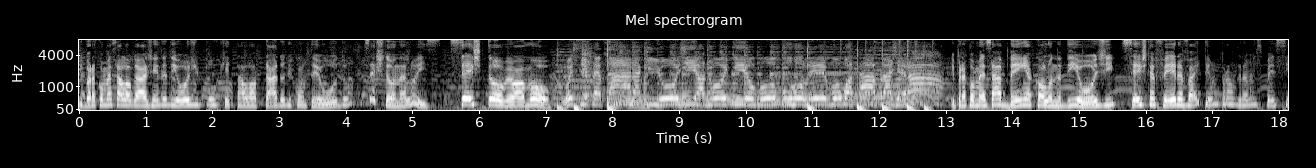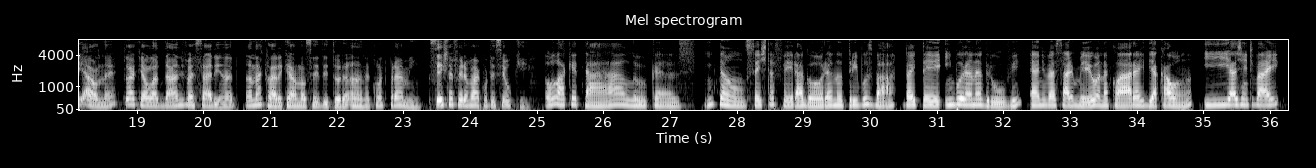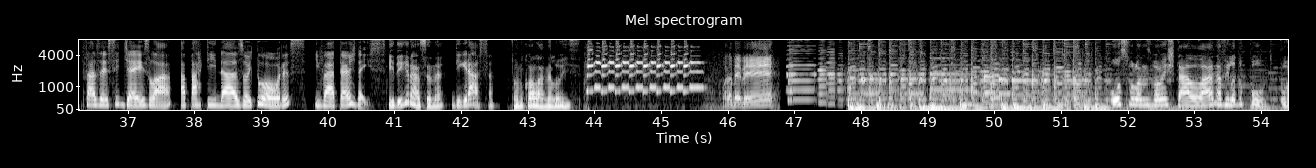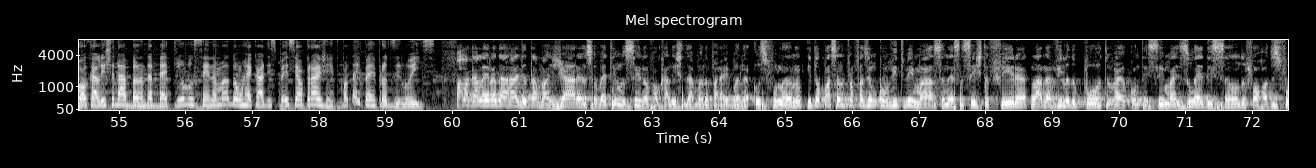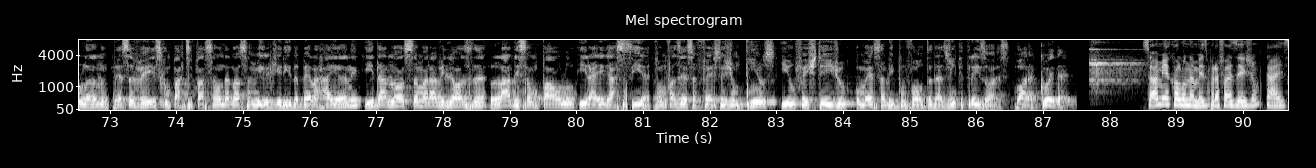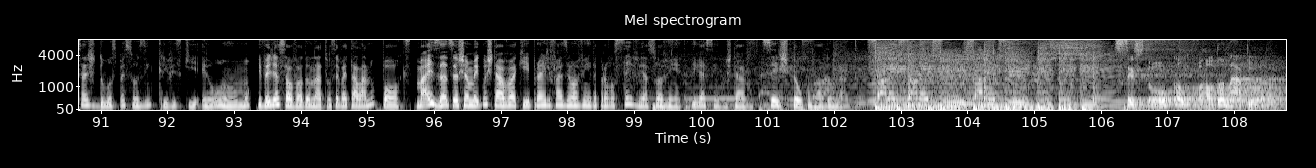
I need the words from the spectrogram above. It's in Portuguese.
E bora começar logo a agenda de hoje porque tá lotado de conteúdo. Sextou, né, Luiz? Sextou, meu amor! Pois se prepara que hoje à noite eu vou pro rolê, vou botar pra gerar. E para começar bem a coluna de hoje, sexta-feira vai ter um programa especial, né? Tô aqui ao lado da aniversariante, Ana Clara, que é a nossa editora. Ana, conta pra mim. Sexta-feira vai acontecer o quê? Olá, que tal, Lucas? Então, sexta-feira agora, no Tribus Bar, vai ter Imburana Groove. É aniversário meu, Ana Clara e de Acauã. E a gente vai fazer esse jazz lá a partir das 8 horas e vai até as 10. E de graça, né? De graça. Vamos colar, né, Luiz? Bora beber! Os fulanos vão estar lá na Vila do Porto. O vocalista da banda, Betinho Lucena, mandou um recado especial pra gente. Bota aí pra reproduzir, Luiz. Fala galera da Rádio Tabajara, eu sou Betinho Lucena, vocalista da banda paraibana Os Fulano, e tô passando para fazer um convite bem massa. Nessa sexta-feira, lá na Vila do Porto, vai acontecer mais uma edição do Forró dos Fulano. Dessa vez com participação da nossa amiga querida Bela Rayane e da nossa maravilhosa lá de São Paulo, Iraê Garcia. Vamos fazer essa festa juntinhos e o festejo começa ali por volta das 23 horas. Bora, cuida! Só a minha coluna mesmo para fazer juntar essas duas pessoas incríveis que eu amo. E veja só, Valdonato, você vai estar tá lá no Pox. Mas antes eu chamei Gustavo aqui para ele fazer uma vinheta para você ver a sua vinheta. Diga assim, Gustavo. Sextou com Valdonato. Sextou com Valdonato.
